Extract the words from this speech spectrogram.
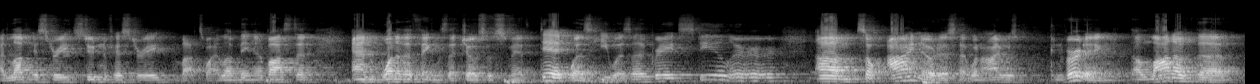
I love history, student of history. That's why I love being in Boston. And one of the things that Joseph Smith did was he was a great stealer. Um, so I noticed that when I was converting, a lot of the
